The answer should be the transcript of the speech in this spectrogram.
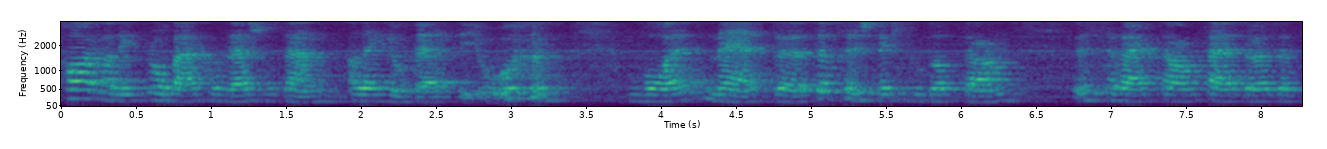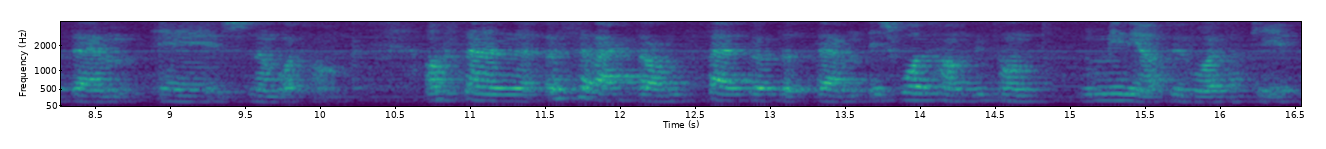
harmadik próbálkozás után a legjobb verzió volt, mert többször is nekifutottam, összevágtam, feltöltöttem, és nem volt hang. Aztán összevágtam, feltöltöttem, és volt hang, viszont miniatűr volt a kép.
